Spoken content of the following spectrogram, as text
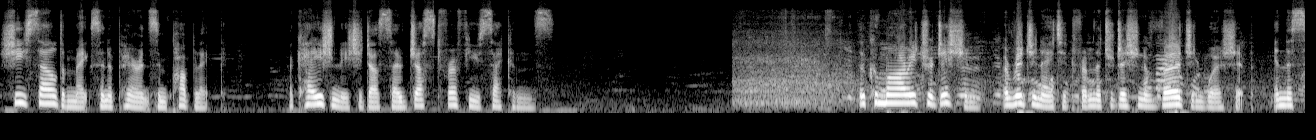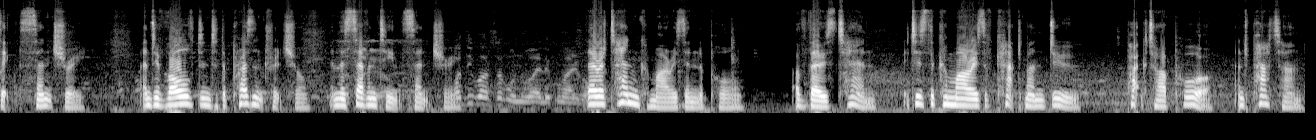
She seldom makes an appearance in public. Occasionally she does so just for a few seconds. The Kumari tradition originated from the tradition of virgin worship in the 6th century and evolved into the present ritual in the 17th century. There are 10 Kumaris in Nepal. Of those 10, it is the Kumaris of Kathmandu, Bhaktapur and Patan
